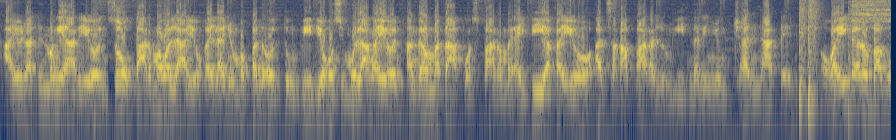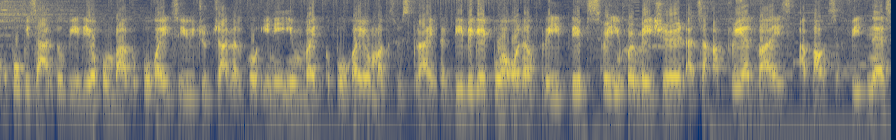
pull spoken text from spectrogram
Ayaw natin mangyari yun. So, para mawala yun, kailangan nyo mapanood tong video ko simula ngayon hanggang matapos para may idea kayo at saka para lumiit na rin yung tiyan natin. Okay? Pero bago ko po pisahan tong video, kung bago po kayo sa YouTube channel ko, ini-invite ko po kayo mag-subscribe. Nagbibigay po ako ng free tips, free information, at saka free advice about sa fitness,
